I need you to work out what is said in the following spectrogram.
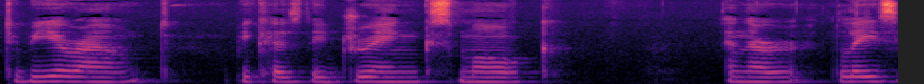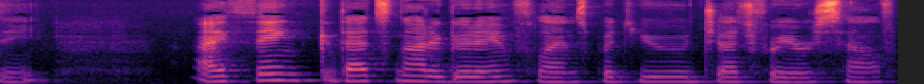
to be around because they drink, smoke, and are lazy. I think that's not a good influence, but you judge for yourself.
